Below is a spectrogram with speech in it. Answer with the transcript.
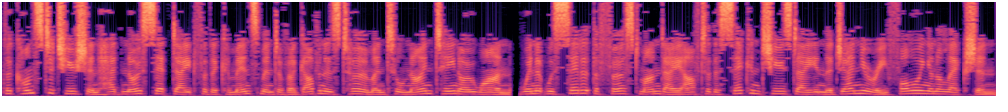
The Constitution had no set date for the commencement of a governor's term until 1901, when it was set at the first Monday after the second Tuesday in the January following an election.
